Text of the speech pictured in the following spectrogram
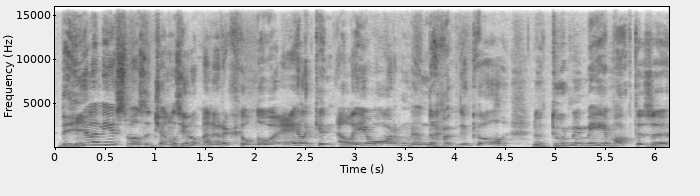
de hele eerst was de Channel Zero op mijn rug, omdat we eigenlijk in L.A. waren en daar heb ik ook wel een tour mee meegemaakt. Dus eh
